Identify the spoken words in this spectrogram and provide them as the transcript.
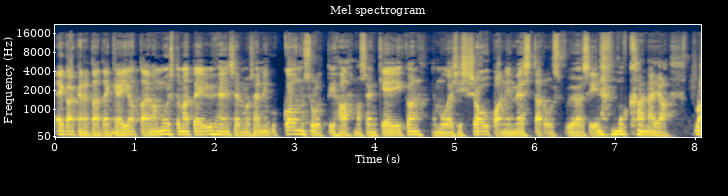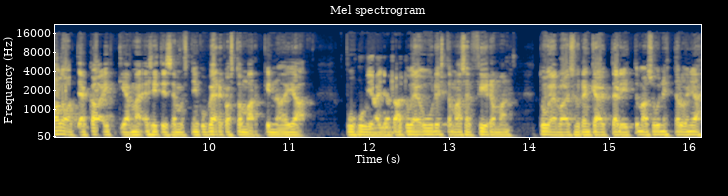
eka kertaa tekee jotain. Mä muistan, mä tein yhden semmoisen niin konsulttihahmosen keikan, ja mulla oli siis showpanin mestaruusvyö siinä mukana, ja valot ja kaikki, ja mä esitin semmoista niin verkostomarkkinoja puhuja, joka tulee uudistamaan sen firman tulevaisuuden käyttäjäliittymäsuunnitteluun, ja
